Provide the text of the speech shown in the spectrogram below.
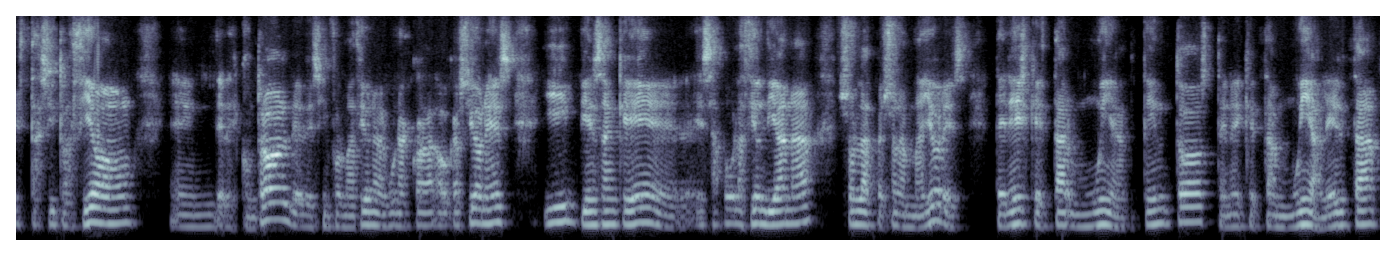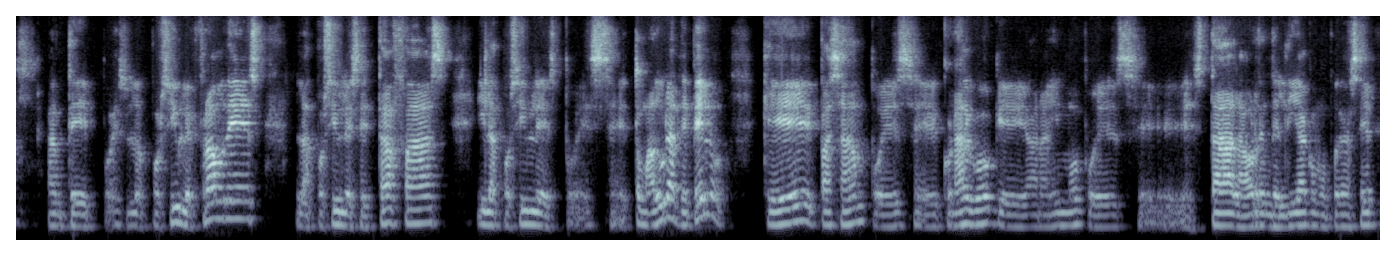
esta situación de descontrol, de desinformación en algunas ocasiones y piensan que esa población diana son las personas mayores. Tenéis que estar muy atentos, tenéis que estar muy alerta ante pues, los posibles fraudes, las posibles estafas y las posibles pues, eh, tomaduras de pelo que pasan pues eh, con algo que ahora mismo pues eh, está a la orden del día como puede ser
